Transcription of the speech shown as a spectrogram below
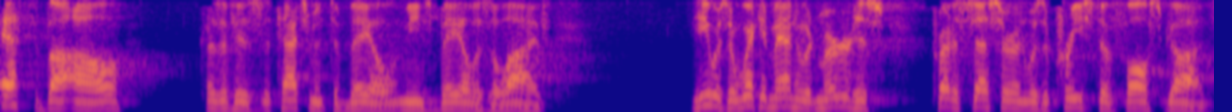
Ethbaal, because of his attachment to Baal, means Baal is alive. He was a wicked man who had murdered his predecessor and was a priest of false gods.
